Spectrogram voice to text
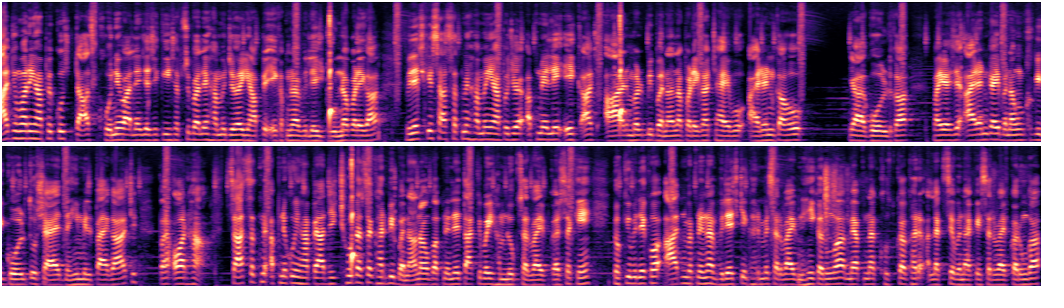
आज हमारे यहाँ पे कुछ टास्क होने वाले हैं, जैसे कि सबसे पहले हमें जो है यहाँ पे एक अपना विलेज ढूंढना पड़ेगा। विलेज के साथ साथ में हमें यहाँ पे जो है अपने लिए एक आज आर्मर भी बनाना पड़ेगा, चाहे वो आयरन का हो या गोल्ड का। भाई वैसे आयरन का ही बनाऊँगा क्योंकि गोल्ड तो शायद नहीं मिल पाएगा आज। पर और हाँ साथ साथ में अपने को यहाँ पे आज एक छोटा सा घर भी बनाना होगा अपने लिए ताकि भाई हम लोग सर्वाइव कर सकें। क्योंकि भाई देखो, आज मैं अपने ना विलेज के घर में सर्वाइव नहीं करूँगा, मैं अपना खुद का घर अलग से बना के सर्वाइव करूँगा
